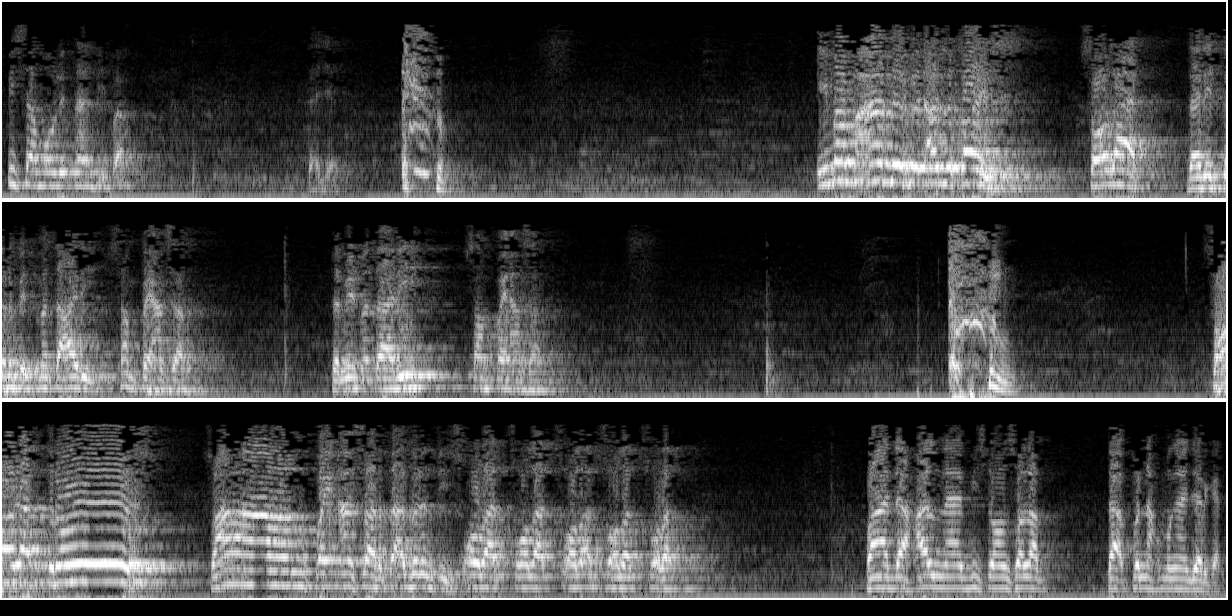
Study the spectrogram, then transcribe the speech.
Bisa maulid Nabi Pak. Tak jadi. Imam Amir bin Abdul Qais. Salat dari terbit matahari sampai asar. Terbit matahari sampai asar. Salat terus sampai asar tak berhenti. Salat, salat, salat, salat, salat. Padahal Nabi SAW tak pernah mengajarkan.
